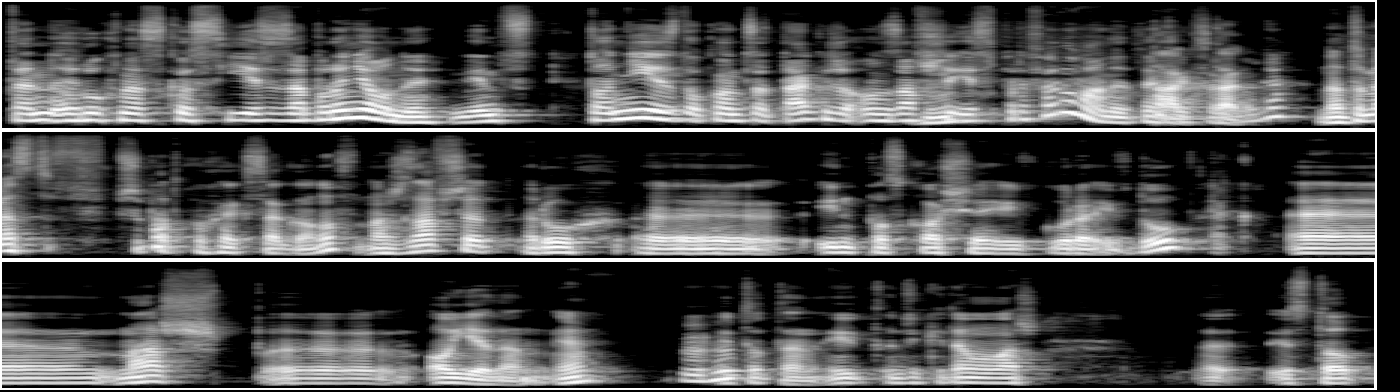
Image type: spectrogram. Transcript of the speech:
ten ruch na skos jest zabroniony, więc to nie jest do końca tak, że on zawsze jest preferowany. Ten Tak, heksagon, tak. nie? Natomiast w przypadku heksagonów masz zawsze ruch e, in po skosie i w górę i w dół. Tak. E, masz e, o jeden, nie? Mhm. I to ten. I to, dzięki temu masz, e, jest to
